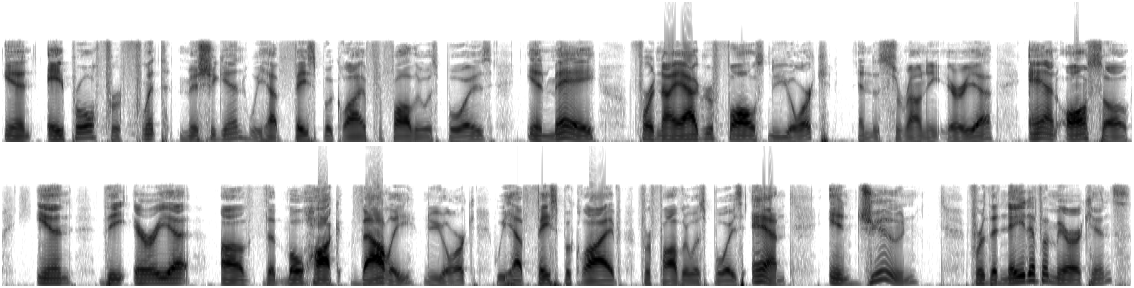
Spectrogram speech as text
In April, for Flint, Michigan, we have Facebook Live for Fatherless Boys. In May, for Niagara Falls, New York, and the surrounding area, and also in the area of the Mohawk Valley, New York, we have Facebook Live for Fatherless Boys. And in June, for the Native Americans,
